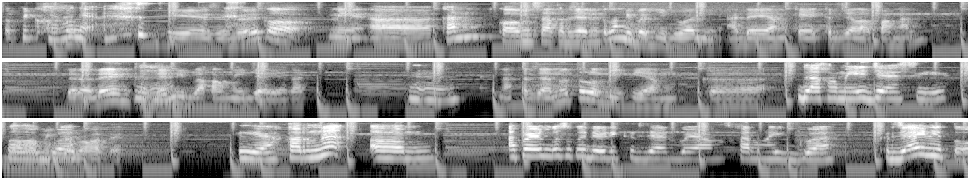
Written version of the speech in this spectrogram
Tapi kok ya? iya sih. Tapi kok nih uh, kan kalau misal kerjaan itu kan dibagi dua nih. Ada yang kayak kerja lapangan dan ada yang kerja mm -hmm. di belakang meja ya kan. Mm -hmm. Nah kerjaan lu tuh lebih yang ke belakang meja sih kalau gue. banget ya. Iya, karena um, apa yang gue suka dari kerjaan gue yang sekarang lagi gue kerjain itu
